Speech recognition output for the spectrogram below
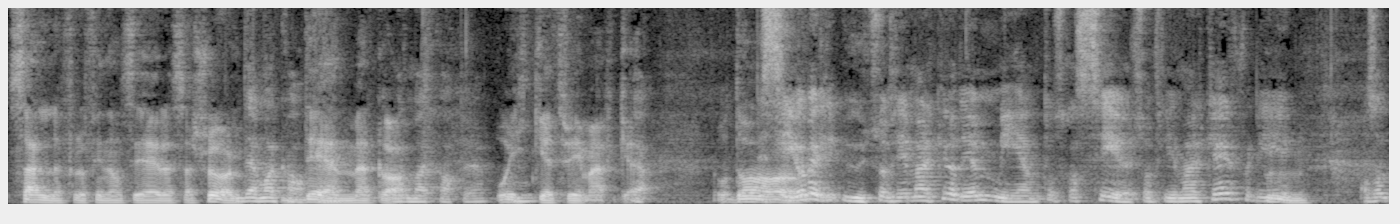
selge for å finansiere seg sjøl, Det det er en Det er merkat, ja. og ikke et frimerke. Ja. Da Det ser jo veldig ut som frimerker, og de er ment å skal se ut som frimerker. fordi altså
